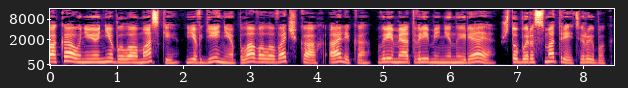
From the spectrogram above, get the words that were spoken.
Пока у нее не было маски, Евгения плавала в очках Алика, время от времени ныряя, чтобы рассмотреть рыбок.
